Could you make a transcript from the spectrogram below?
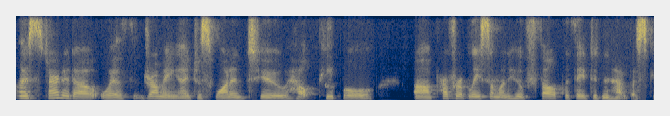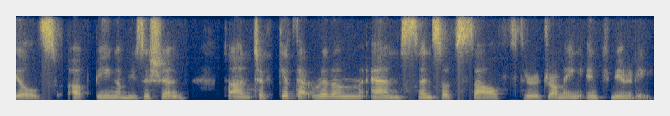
I started out with drumming. I just wanted to help people, uh, preferably someone who felt that they didn't have the skills of being a musician, to, um, to get that rhythm and sense of self through drumming in community.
